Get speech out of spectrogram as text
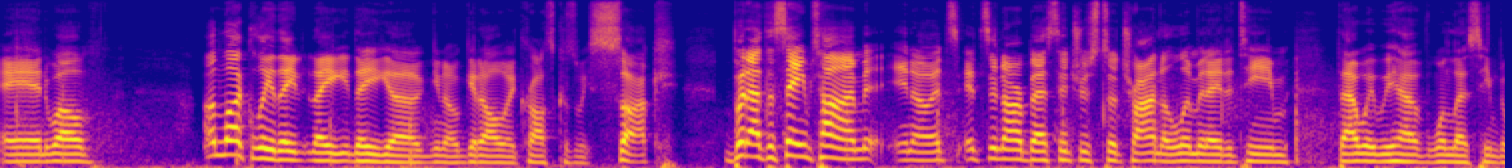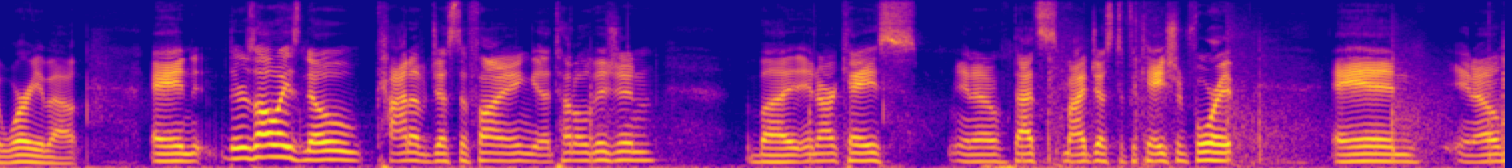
And, well, unluckily, they, they, they uh, you know, get all the way across because we suck. But at the same time, you know, it's it's in our best interest to try and eliminate a team. That way we have one less team to worry about. And there's always no kind of justifying a tunnel vision. But in our case, you know, that's my justification for it. And, you know,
